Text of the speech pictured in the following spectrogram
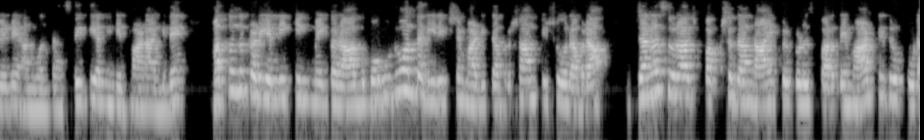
ಬೇಡೆ ಅನ್ನುವಂತಹ ಸ್ಥಿತಿಯಲ್ಲಿ ನಿರ್ಮಾಣ ಆಗಿದೆ. ಮತ್ತೊಂದು ಕಡೆಯಲ್ಲಿ ಕಿಂಗ್ ಮೇಕರ್ ಆಗಬಹುದು ಅಂತ ನಿರೀಕ್ಷೆ ಮಾಡಿದ್ದ ಪ್ರಶಾಂತ್ ಕಿಶೋರ್ ಅವರ ಜನಸುರಾಜ್ ಪಕ್ಷದ ನಾಯಕರುಗಳು ಸ್ಪರ್ಧೆ ಮಾಡ್ತಿದ್ರು ಕೂಡ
